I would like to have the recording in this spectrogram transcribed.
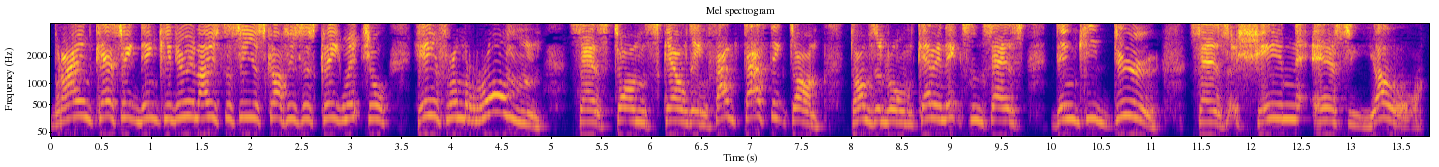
Brian Kessick, Dinky Doo. Nice to see you, Scottie, says Craig Mitchell. Hey from Rome, says Tom Skelding. Fantastic, Tom. Tom's in Rome. Kerry Nixon says Dinky Doo, says Shane S. Yull.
